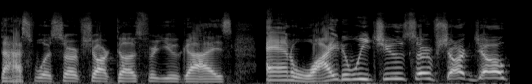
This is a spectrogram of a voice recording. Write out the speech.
That's what Surfshark does for you guys. And why do we choose Surfshark, Joe?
